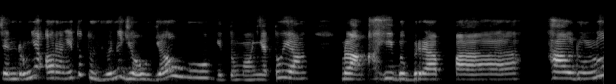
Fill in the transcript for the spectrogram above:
Cenderungnya orang itu tujuannya jauh-jauh gitu. Maunya tuh yang melangkahi beberapa hal dulu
